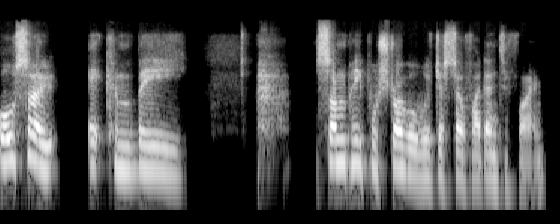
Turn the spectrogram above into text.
also, it can be some people struggle with just self identifying.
